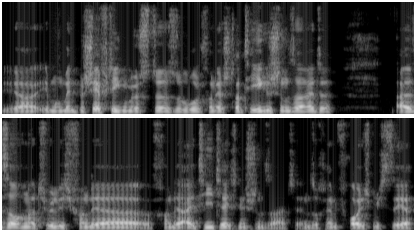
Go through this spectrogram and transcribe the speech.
ja im Moment beschäftigen müsste, sowohl von der strategischen Seite als auch natürlich von der von der IT-technischen Seite. Insofern freue ich mich sehr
